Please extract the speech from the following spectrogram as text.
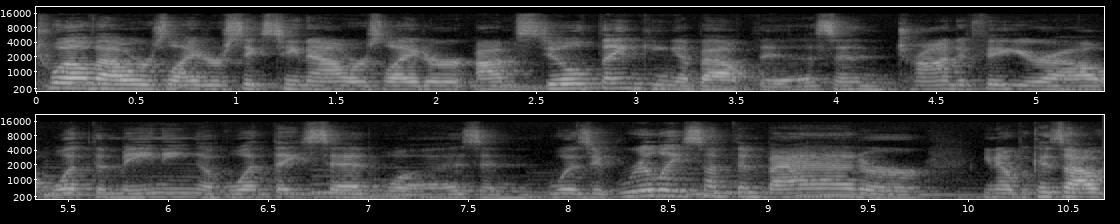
12 hours later, 16 hours later, I'm still thinking about this and trying to figure out what the meaning of what they said was. And was it really something bad or, you know, because I,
